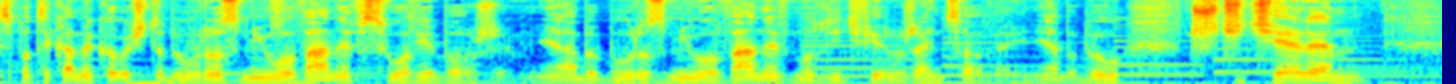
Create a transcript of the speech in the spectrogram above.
spotykamy kogoś, kto był rozmiłowany w Słowie Bożym, nie? albo był rozmiłowany w modlitwie różańcowej, nie? albo był czcicielem E,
